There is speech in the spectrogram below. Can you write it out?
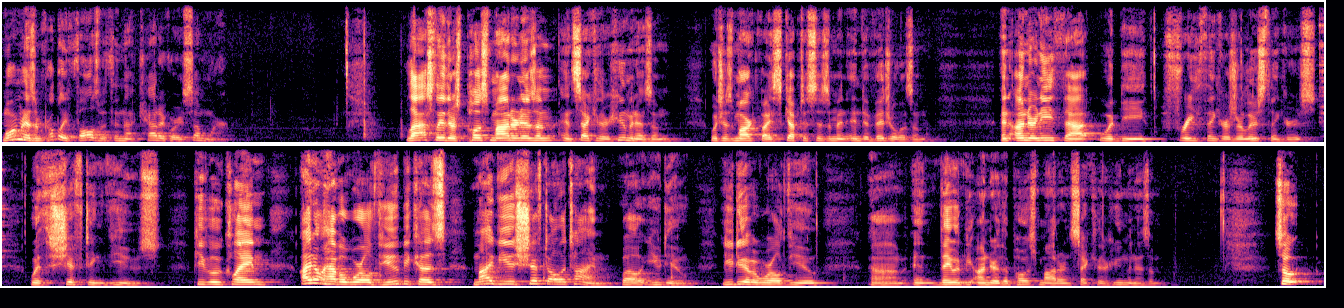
Mormonism probably falls within that category somewhere. Lastly, there's postmodernism and secular humanism, which is marked by skepticism and individualism. And underneath that would be free thinkers or loose thinkers with shifting views. People who claim, I don't have a worldview because my views shift all the time. Well, you do. You do have a worldview, um, and they would be under the postmodern secular humanism. So,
